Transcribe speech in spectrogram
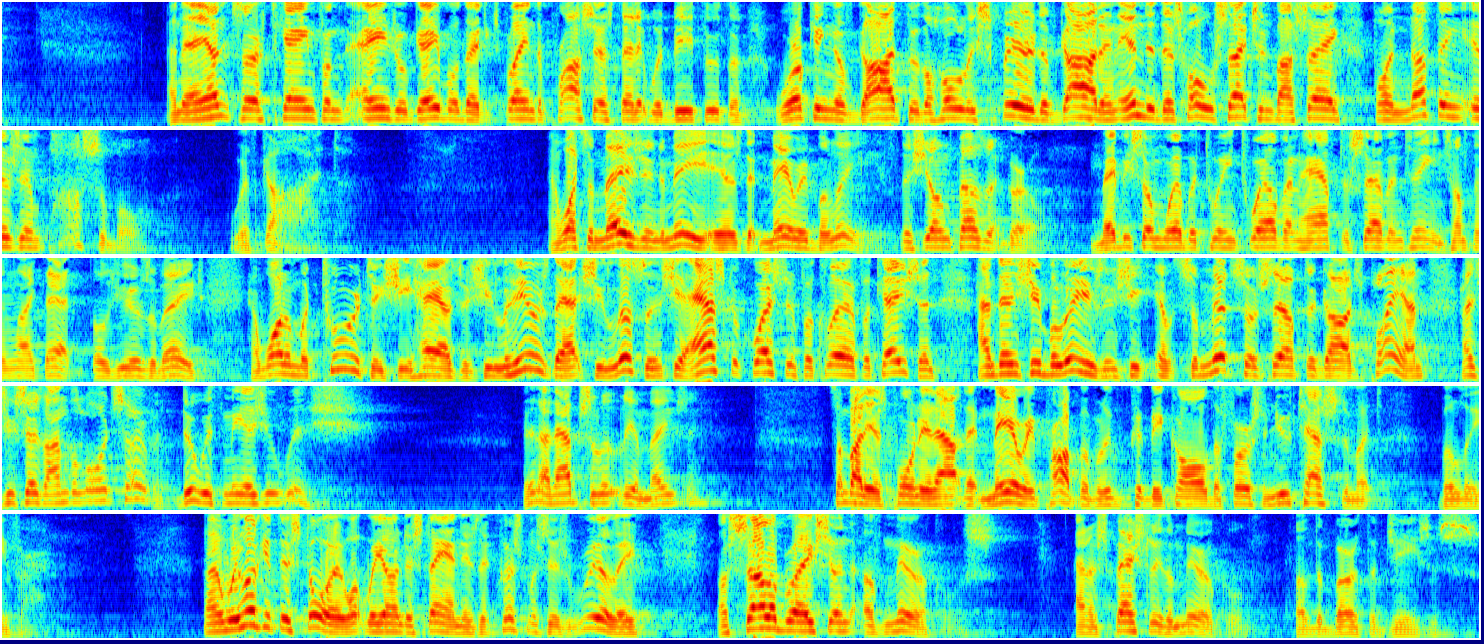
And the answer came from the angel Gabriel that explained the process that it would be through the working of God, through the Holy Spirit of God, and ended this whole section by saying, For nothing is impossible with God. And what's amazing to me is that Mary believed, this young peasant girl maybe somewhere between 12 and a half to 17, something like that, those years of age. And what a maturity she has as she hears that, she listens, she asks a question for clarification, and then she believes and she submits herself to God's plan, and she says, I'm the Lord's servant. Do with me as you wish. Isn't that absolutely amazing? Somebody has pointed out that Mary probably could be called the first New Testament believer. Now, when we look at this story, what we understand is that Christmas is really a celebration of miracles, and especially the miracle of the birth of Jesus.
